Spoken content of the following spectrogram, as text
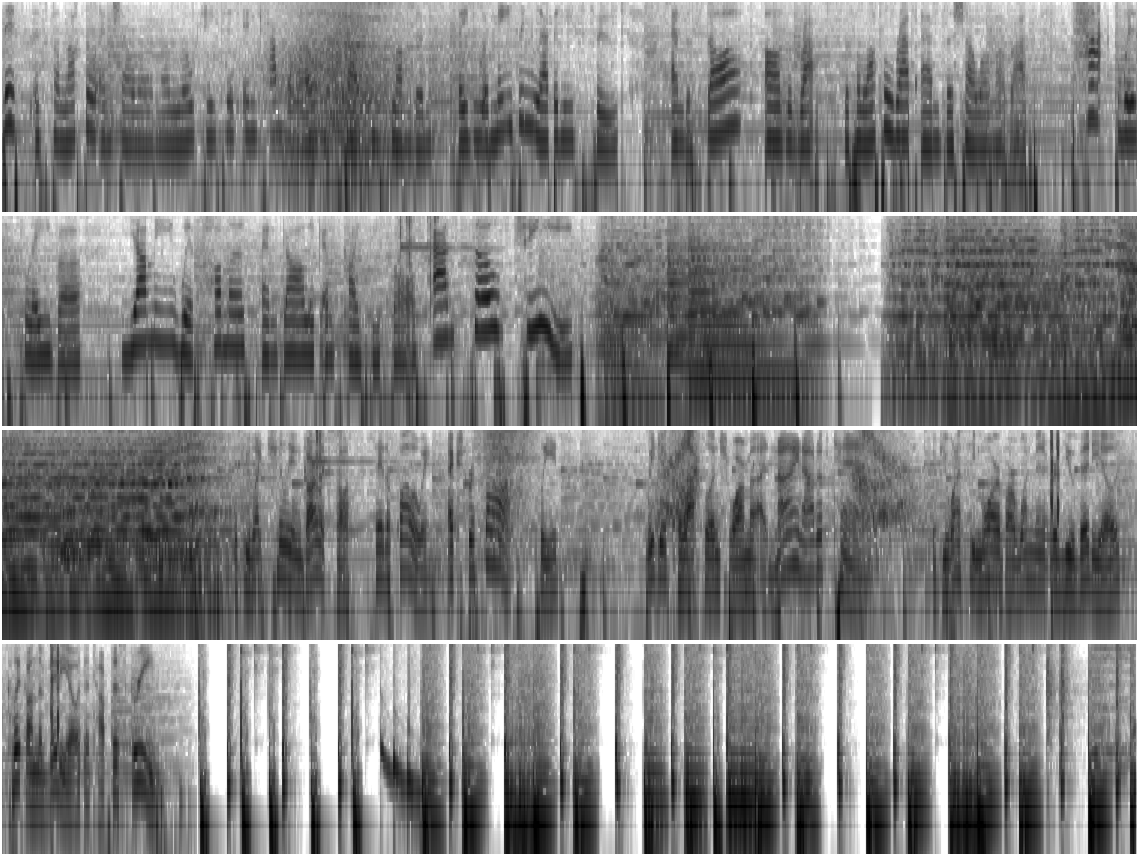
This is Falafel and Shawarma located in Camberwell, southeast London. They do amazing Lebanese food, and the star are the wraps the falafel wrap and the shawarma wrap. Packed with flavor, yummy with hummus and garlic and spicy sauce, and so cheap. If you like chili and garlic sauce, say the following Extra sauce, please. We give falafel and shawarma a 9 out of 10. If you want to see more of our one minute review videos, click on the video at the top of the screen.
